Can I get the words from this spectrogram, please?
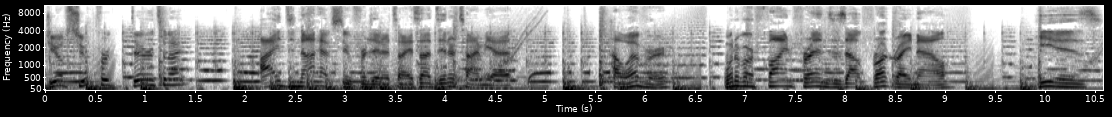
Do you have soup for dinner tonight? I did not have soup for dinner tonight. It's not dinner time yet. However, one of our fine friends is out front right now. He is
